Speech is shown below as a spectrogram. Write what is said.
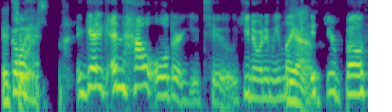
it's go yours. Yeah, and how old are you two? You know what I mean? Like Yeah. if you're both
